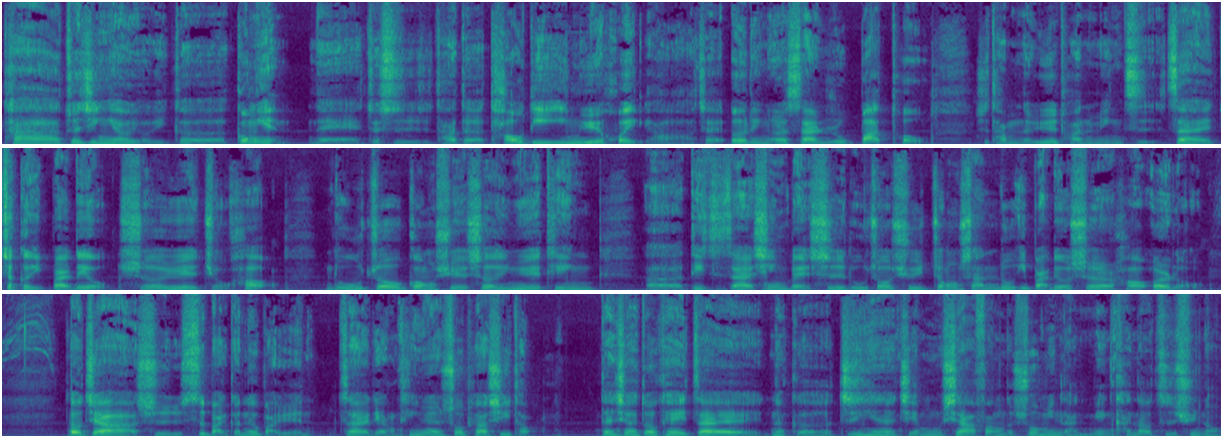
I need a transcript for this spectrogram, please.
他最近要有一个公演，哎，就是他的陶笛音乐会啊，在二零二三 Rubato 是他们的乐团的名字，在这个礼拜六十二月九号，芦洲功学社音乐厅。呃，地址在新北市芦洲区中山路一百六十二号二楼，票价是四百跟六百元，在两厅院售票系统，等一下都可以在那个今天的节目下方的说明栏里面看到资讯哦。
